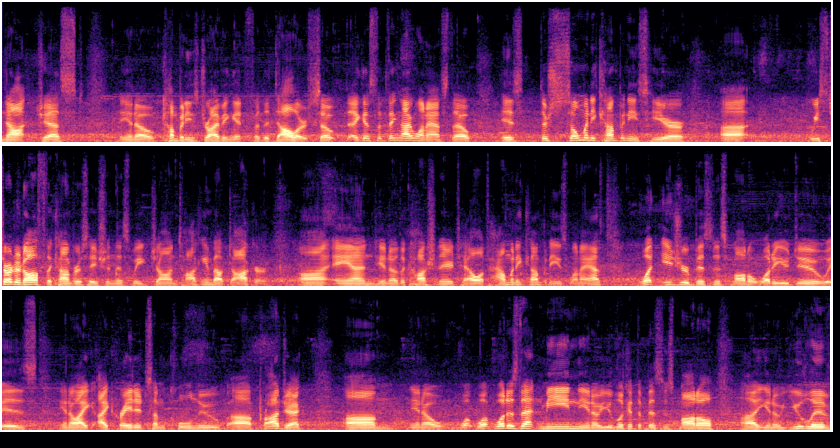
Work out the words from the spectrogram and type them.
not just you know, companies driving it for the dollars. So I guess the thing I want to ask though is there's so many companies here uh, we started off the conversation this week, John, talking about Docker uh, and you know the cautionary tale of how many companies, when I asked, what is your business model, what do you do, is, you know, I, I created some cool new uh, project um, you know, what, what, what, does that mean? You know, you look at the business model, uh, you know, you live,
